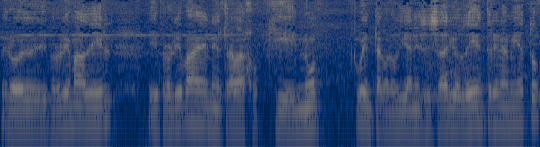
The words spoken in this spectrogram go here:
pero el, problema de él, el problema en el trabajo, que no cuenta con los días necesarios de entrenamiento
